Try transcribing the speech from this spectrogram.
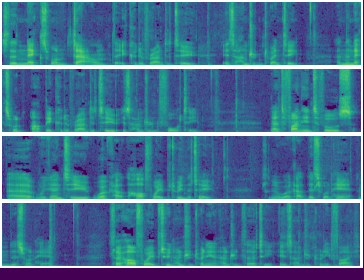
So the next one down that it could have rounded to is 120, and the next one up it could have rounded to is 140. Now to find the intervals, uh, we're going to work out the halfway between the two. So I'm going to work out this one here and this one here. So halfway between 120 and 130 is 125,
